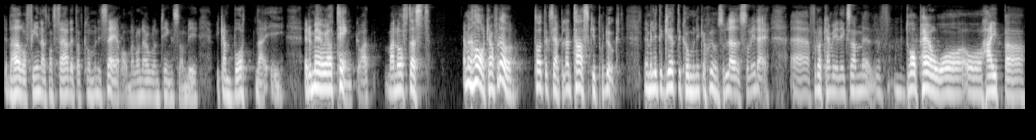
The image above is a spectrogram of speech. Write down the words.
Det behöver finnas något färdigt att kommunicera om eller någonting som vi, vi kan bottna i. Är du med hur jag tänker? Att man oftast ja, men har kanske då ta ett exempel, en taskig produkt. Men med lite glättig kommunikation så löser vi det. Eh, för då kan vi liksom eh, dra på och, och hypa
